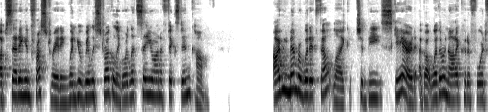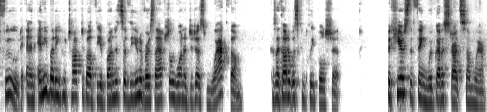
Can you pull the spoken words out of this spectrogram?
upsetting and frustrating when you're really struggling, or let's say you're on a fixed income. I remember what it felt like to be scared about whether or not I could afford food. And anybody who talked about the abundance of the universe, I actually wanted to just whack them because I thought it was complete bullshit. But here's the thing we've got to start somewhere.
